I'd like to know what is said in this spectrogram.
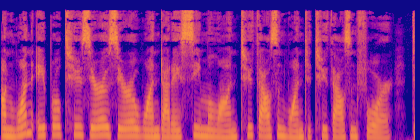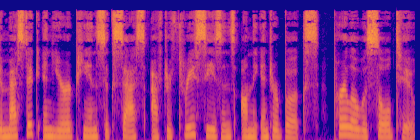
On 1 April 2001. AC Milan 2001-2004, domestic and European success after three seasons on the Inter books, Pirlo was sold to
